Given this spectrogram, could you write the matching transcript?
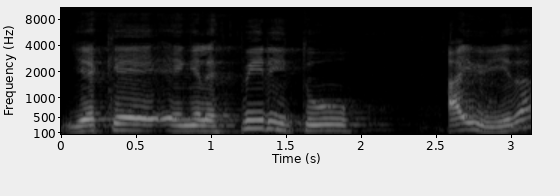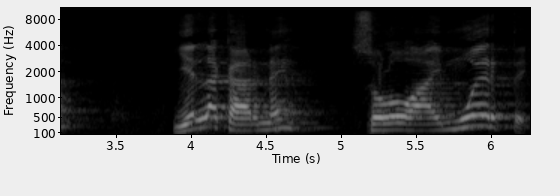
y es que en el espíritu hay vida y en la carne solo hay muerte.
